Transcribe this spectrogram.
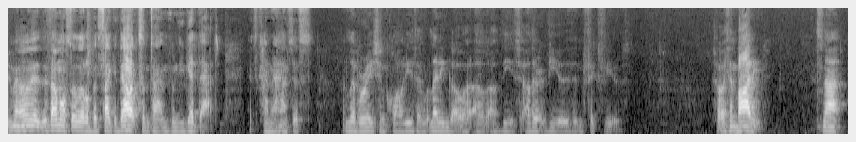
you know, it's almost a little bit psychedelic sometimes when you get that. It kind of has this liberation qualities of letting go of, of these other views and fixed views. So it's embodied. It's not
